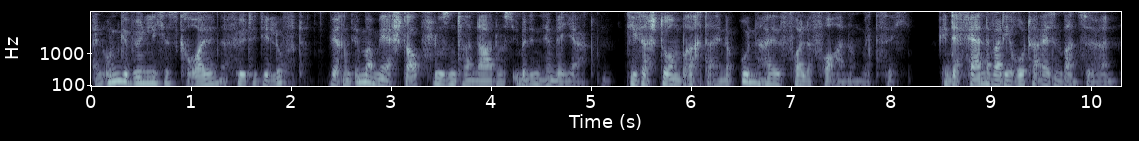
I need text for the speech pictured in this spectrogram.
Ein ungewöhnliches Grollen erfüllte die Luft, während immer mehr Staubflusentornados über den Himmel jagten. Dieser Sturm brachte eine unheilvolle Vorahnung mit sich. In der Ferne war die rote Eisenbahn zu hören.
